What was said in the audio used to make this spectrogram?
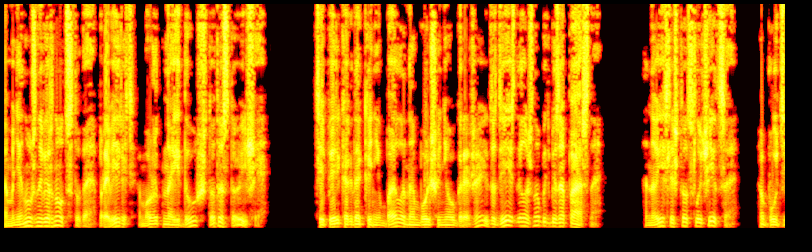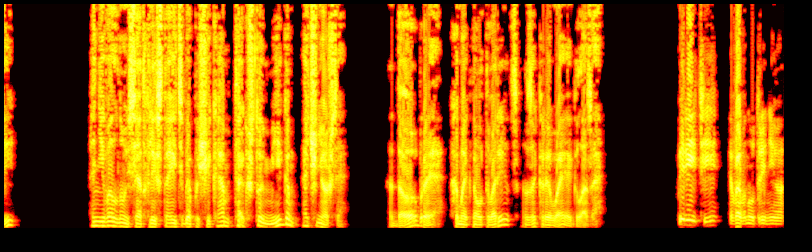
«Мне нужно вернуться туда, проверить, может, найду что-то стоящее. Теперь, когда каннибалы нам больше не угрожают, здесь должно быть безопасно. Но если что-то случится, буди». «Не волнуйся, отхлестаю тебя по щекам, так что мигом очнешься». «Доброе», — хмыкнул Творец, закрывая глаза. «Перейти во внутреннюю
